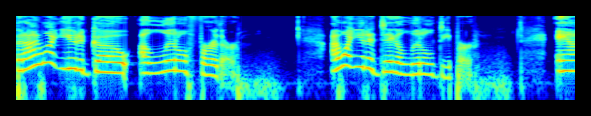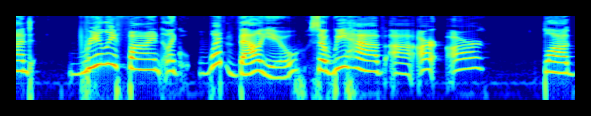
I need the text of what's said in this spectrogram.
But I want you to go a little further. I want you to dig a little deeper and really find like what value. So we have uh, our our blog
